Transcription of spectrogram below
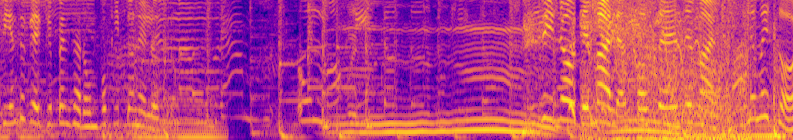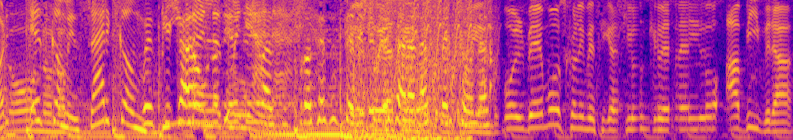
siento que hay que pensar un poquito en el otro. Sí, no, de malas, para ustedes de malas. Lo mejor No, es no, no. comenzar con Pues que Vibra cada en uno las tiene mañanas. sus procesos, que estoy pensar a las personas. Volvemos con la investigación que ha traído a Vibra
